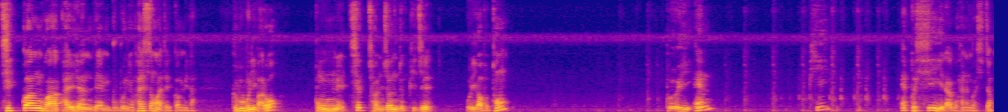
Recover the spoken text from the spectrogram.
직관과 관련된 부분이 활성화될 겁니다. 그 부분이 바로 복내 측 전전두피질 우리가 보통 VM PFC라고 하는 것이죠.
